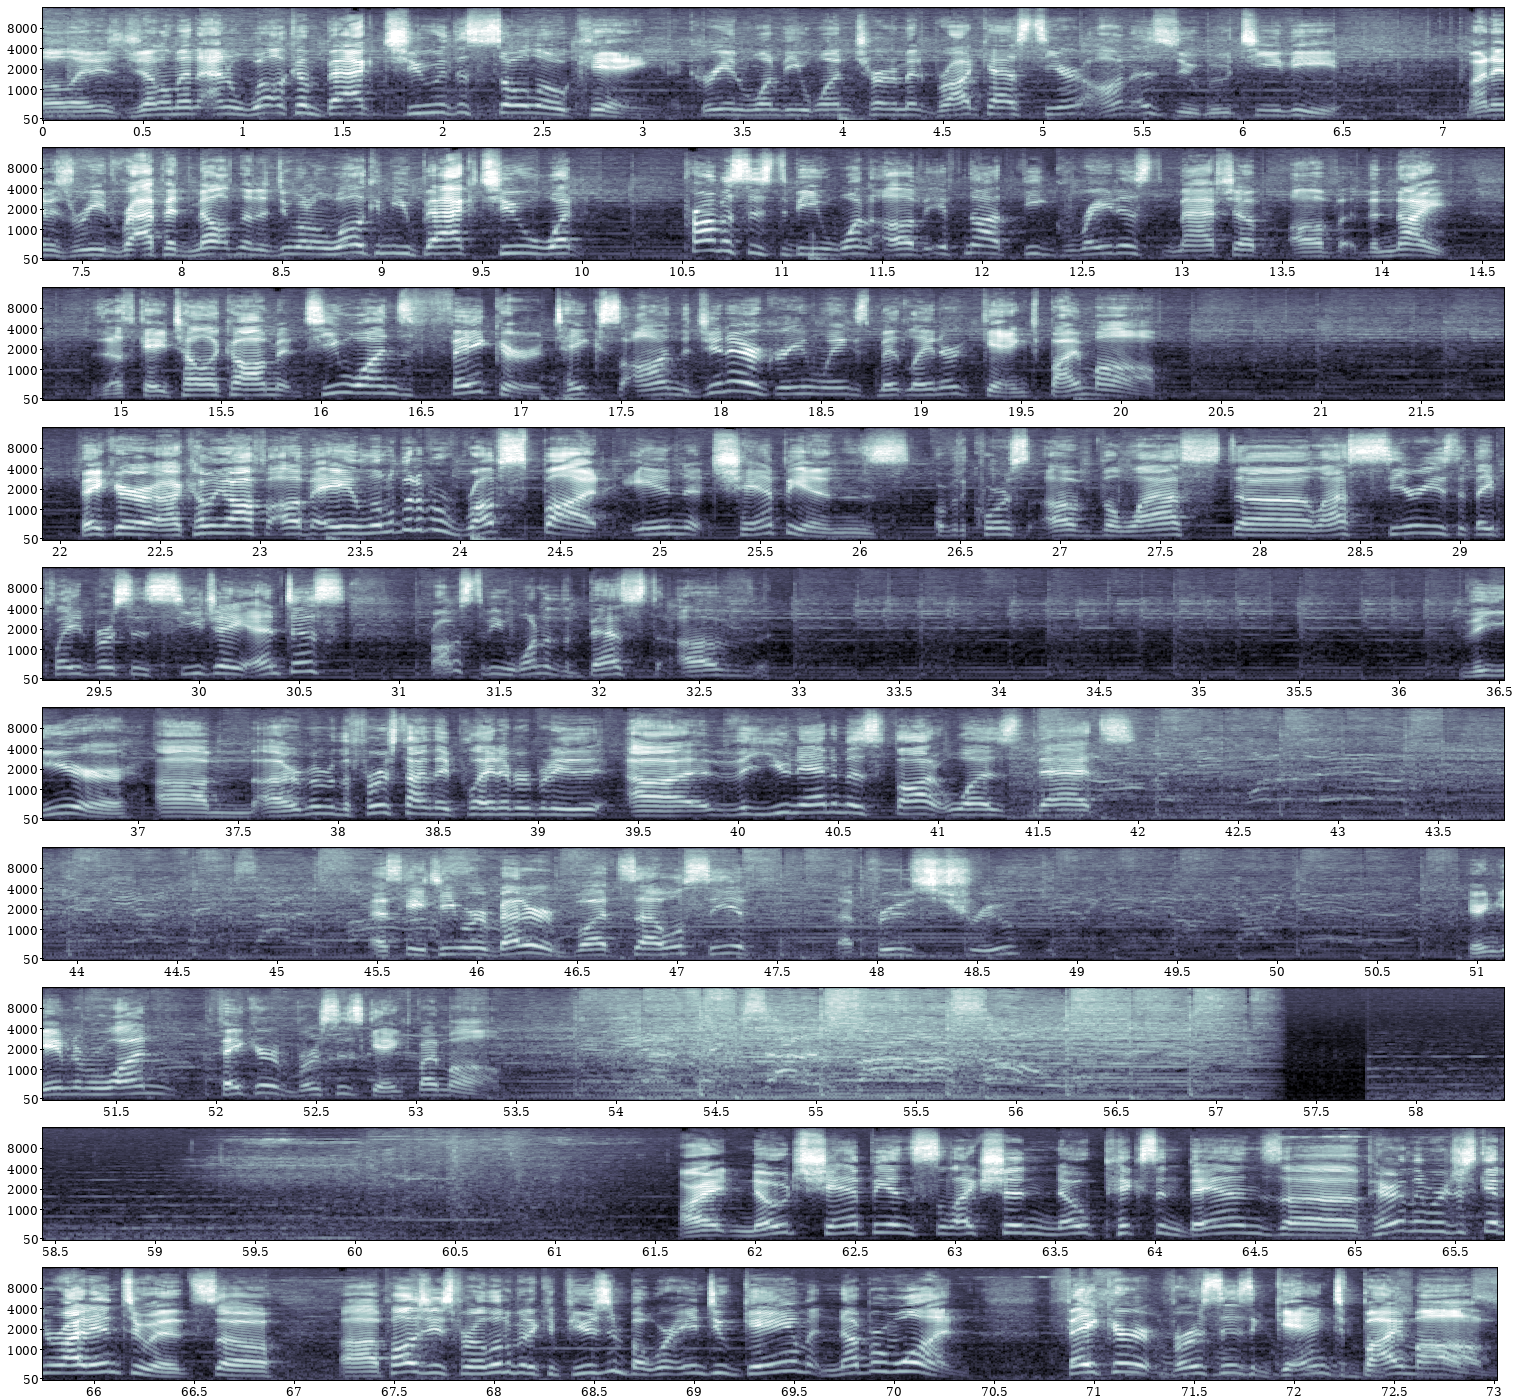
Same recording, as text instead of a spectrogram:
Hello, ladies and gentlemen, and welcome back to the Solo King, a Korean 1v1 tournament broadcast here on Azubu TV. My name is Reed Rapid Melton, and I do want to welcome you back to what promises to be one of, if not the greatest matchup of the night. As SK Telecom T1's Faker takes on the Jin Air Green Wings mid laner ganked by Mom. Faker uh, coming off of a little bit of a rough spot in Champions over the course of the last uh, last series that they played versus CJ Entus. Promised to be one of the best of the year. Um, I remember the first time they played, everybody, uh, the unanimous thought was that SKT were better, but uh, we'll see if that proves true. Here in game number one, Faker versus Ganked by Mom. Alright, no champion selection, no picks and bans. Uh, apparently we're just getting right into it, so uh, apologies for a little bit of confusion, but we're into game number one. Faker versus Ganked by Mom.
